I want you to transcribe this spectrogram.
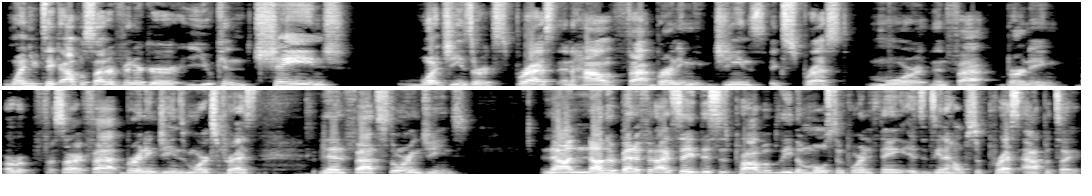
when you take apple cider vinegar, you can change what genes are expressed and how fat burning genes expressed more than fat burning or f- sorry fat burning genes more expressed than fat storing genes. Now another benefit i'd say this is probably the most important thing is it's going to help suppress appetite.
